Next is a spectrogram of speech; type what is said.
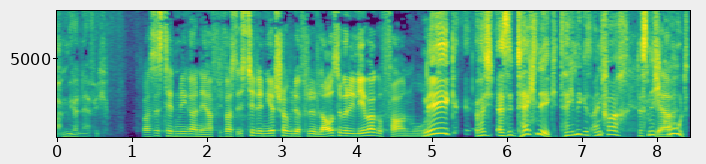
Oh, mega nervig. Was ist denn mega nervig? Was ist dir denn jetzt schon wieder für eine Laus über die Leber gefahren, Mo? Nee, also Technik. Technik ist einfach, das ist nicht Ja. gut.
